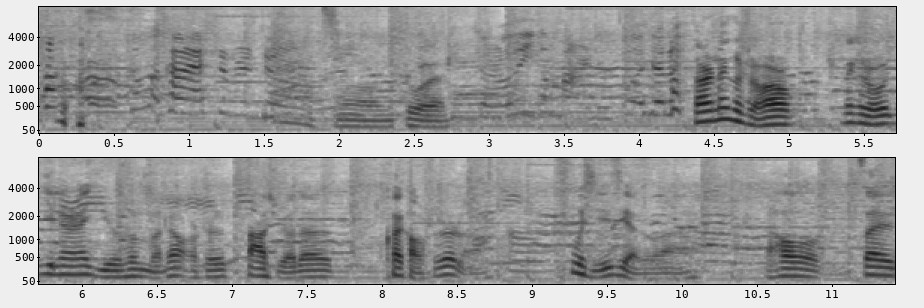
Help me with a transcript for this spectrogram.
从我看来是不是整容？嗯，对。整容的一个码就了。但是那个时候，那个时候一零年一月份嘛，正好是大学的快考试了，嗯复习阶段，然后在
